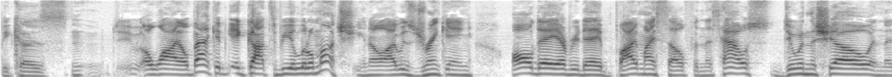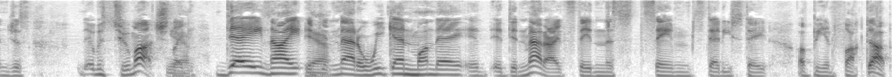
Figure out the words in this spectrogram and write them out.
because mm, a while back it, it got to be a little much. You know, I was drinking all day, every day by myself in this house, doing the show, and then just it was too much. Yeah. Like day, night, it Yeah. didn't matter. Weekend, Monday, it, it didn't matter. I stayed in this same steady state of being fucked up.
